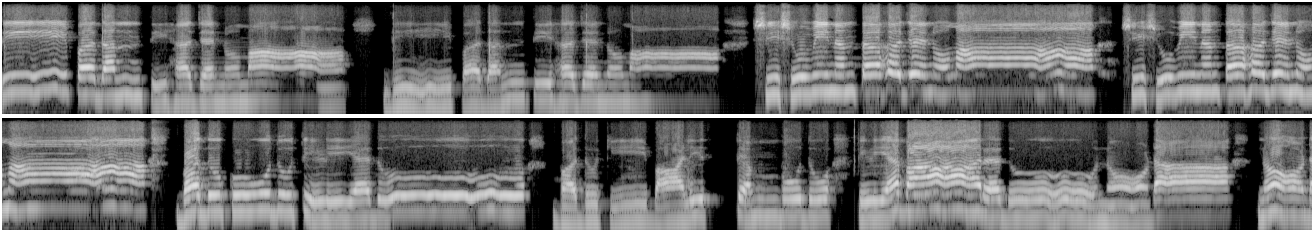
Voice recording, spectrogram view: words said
ದೀಪದಂತಿಹ ಜನುಮ ದೀಪದಂತಿಹ ಜನುಮ ಶಿಶುವಿನಂತಹ ಜನುಮಾ ಶಿಶುವಿನಂತಹ ಜನುಮ ಬದುಕುವುದು ತಿಳಿಯದು ಬದುಕಿ ಬಾಳಿತ್ತೆಂಬುದು ತಿಳಿಯಬಾರದು. ನೋಡ ನೋಡ,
